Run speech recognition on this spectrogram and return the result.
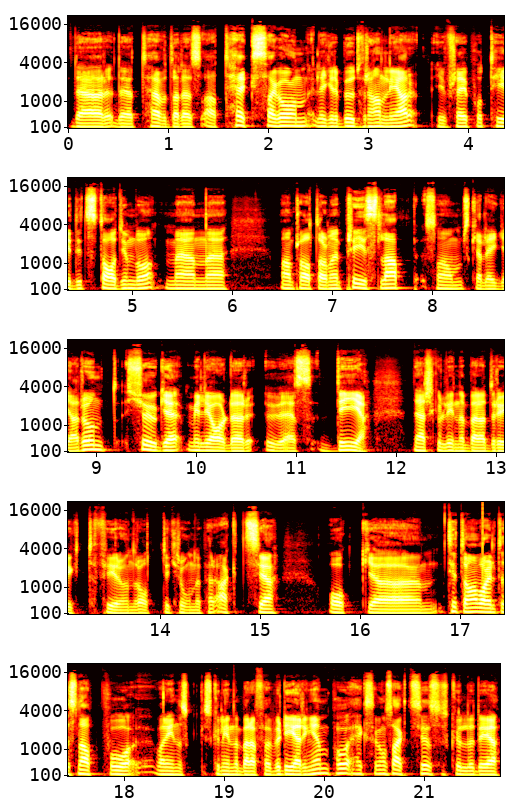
där det hävdades att Hexagon ligger i budförhandlingar, i och för sig på ett tidigt stadium då, men eh, man pratar om en prislapp som ska ligga runt 20 miljarder USD. Det här skulle innebära drygt 480 kronor per aktie. Och eh, tittar man bara lite snabbt på vad det skulle innebära för värderingen på Hexagons aktie så skulle det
